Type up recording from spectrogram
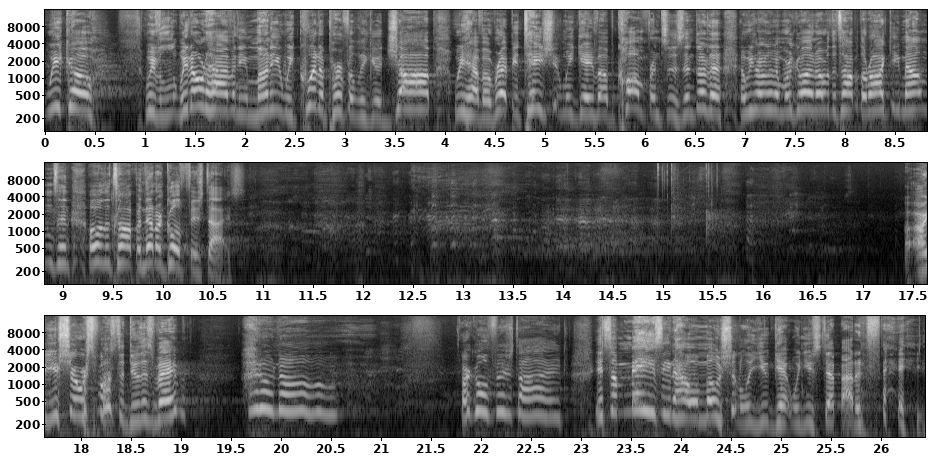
we go We've, we don't have any money. We quit a perfectly good job. We have a reputation. We gave up conferences and, and we know. We're going over the top of the Rocky Mountains and over the top, and then our goldfish dies. Are you sure we're supposed to do this, babe? I don't know. Our goldfish died. It's amazing how emotional you get when you step out in faith.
